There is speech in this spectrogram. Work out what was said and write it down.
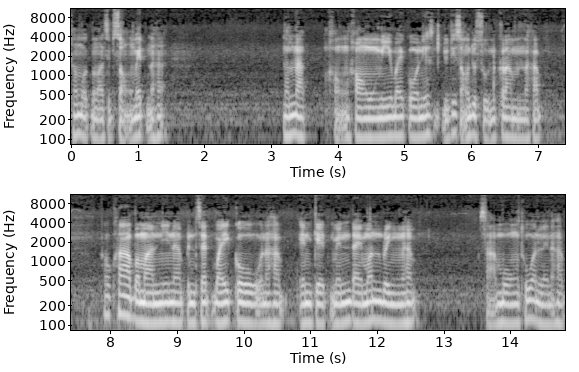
ทั้งหมดประมาณ 12 เม็ดนะฮะ น้ำหนักของทองวงนี้ไวโกนี้อยู่ที่ 2.0 กรัมนะครับคร่าวๆประมาณนี้นะ เป็นเซตไวโกนะครับ engagement diamond ring นะครับสามวงท้วนเลยนะครับ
